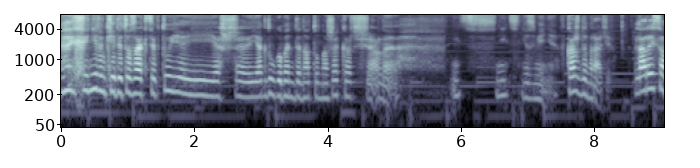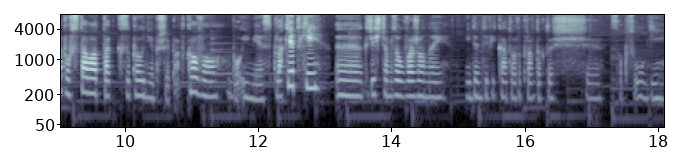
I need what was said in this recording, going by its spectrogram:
Ech, nie wiem kiedy to zaakceptuję i jeszcze jak długo będę na to narzekać, ale nic, nic nie zmienię. W każdym razie. Larysa powstała tak zupełnie przypadkowo, bo imię z plakietki yy, gdzieś tam zauważonej. Identyfikator, prawda, ktoś yy, z obsługi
